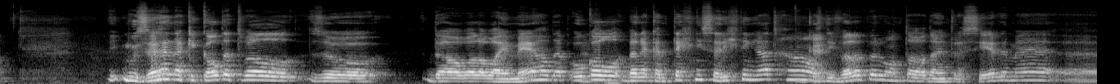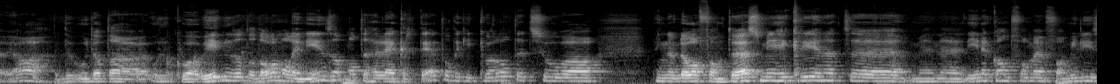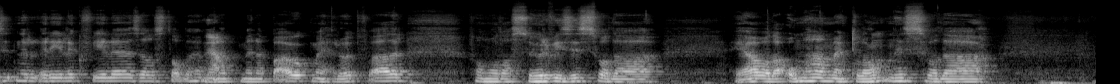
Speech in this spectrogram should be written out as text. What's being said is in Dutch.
Ik moet zeggen dat ik altijd wel zo dat wel wat in mij had heb. Ook al ben ik een technische richting uitgegaan okay. als developer, want dat, dat interesseerde mij. Uh, ja, de, hoe dat, dat, hoe ik wou weten hoe dat, dat allemaal ineens zat, maar tegelijkertijd had ik wel altijd zo wat ik denk dat ik dat wat van thuis meegekregen heb. Uh, mijn, uh, de ene kant van mijn familie zitten er redelijk veel uh, zelfstandigen. Ja. Mijn, mijn pa ook, mijn grootvader. Van wat dat service is, wat dat, ja, wat dat omgaan met klanten is, wat dat,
